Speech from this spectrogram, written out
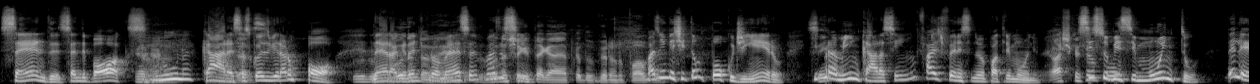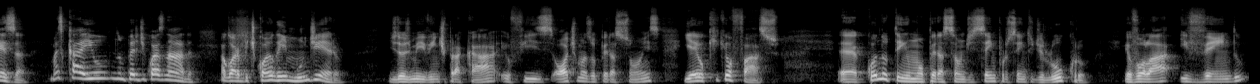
Sand, Sandbox. Uhum. Cara, essas coisas viraram pó. Uhum. Né? Era a grande também. promessa. Mas não assim, cheguei a pegar a época do virando pó. Mas eu investi tão pouco dinheiro que para mim, cara, assim, não faz diferença no meu patrimônio. Eu acho que Se subisse muito, beleza. Mas caiu, não perdi quase nada. Agora, Bitcoin eu ganhei muito dinheiro de 2020 para cá, eu fiz ótimas operações. E aí, o que, que eu faço? É, quando eu tenho uma operação de 100% de lucro, eu vou lá e vendo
